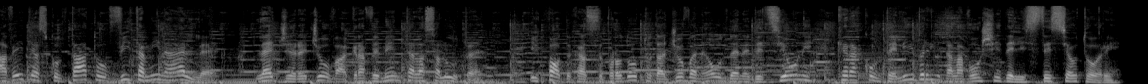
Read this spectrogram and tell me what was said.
Avete ascoltato Vitamina L. Leggere giova gravemente alla salute. Il podcast prodotto da Giovane Holden Edizioni che racconta i libri dalla voce degli stessi autori.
